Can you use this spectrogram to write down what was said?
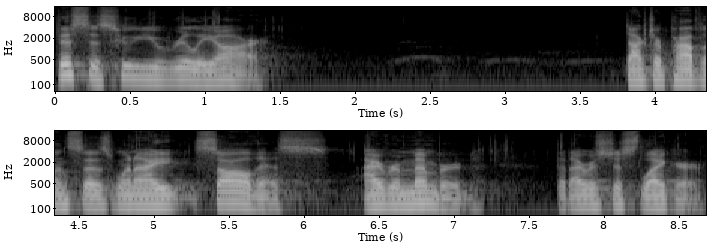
This is who you really are. Dr. Poplin says, When I saw this, I remembered that I was just like her,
